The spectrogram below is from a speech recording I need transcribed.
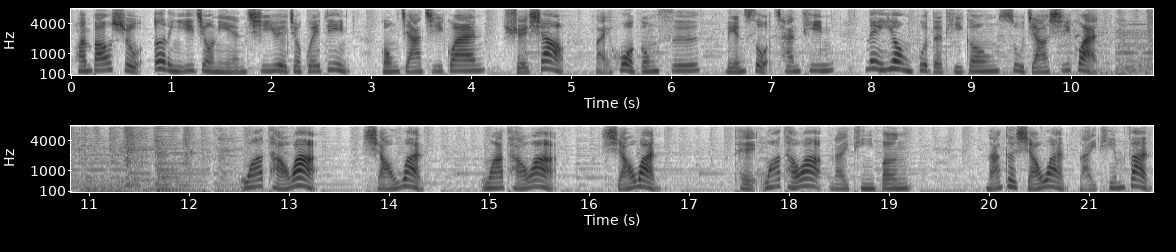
环保署二零一九年七月就规定，公家机关、学校、百货公司、连锁餐厅内用不得提供塑胶吸管。碗头啊，小碗，碗头啊，小碗，摕碗头啊来添饭，拿个小碗来添饭，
